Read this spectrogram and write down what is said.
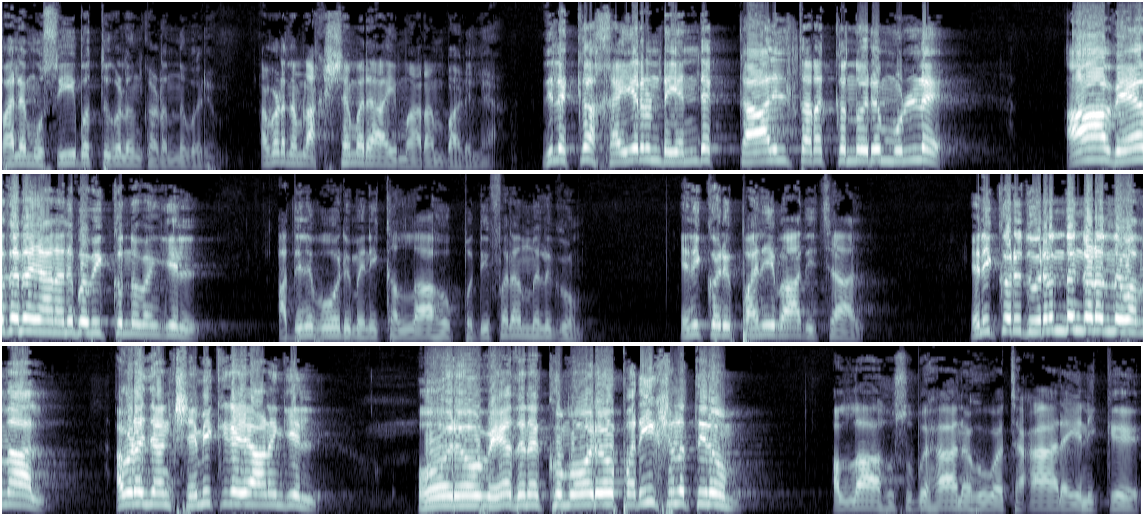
പല മുസീബത്തുകളും കടന്നു വരും. അവിടെ നമ്മൾ അക്ഷമരായി മാറാൻ പാടില്ല. ഇതിലൊക്കെ ഹൈറുണ്ട് എന്റെ കാലിൽ തറക്കുന്ന ഒരു മുള്ള് ആ വേദന ഞാൻ അനുഭവിക്കുന്നുവെങ്കിൽ അതിനു പോലും എനിക്ക് അള്ളാഹു പ്രതിഫലം നൽകും. എനിക്കൊരു പനി ബാധിച്ചാൽ എനിക്കൊരു ദുരന്തം കടന്നു വന്നാൽ അവിടെ ഞാൻ ക്ഷമിക്കുകയാണെങ്കിൽ ഓരോ വേദനക്കും ഓരോ പരീക്ഷണത്തിനും അള്ളാഹു സുബാനഹുവ ചാല എനിക്ക്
